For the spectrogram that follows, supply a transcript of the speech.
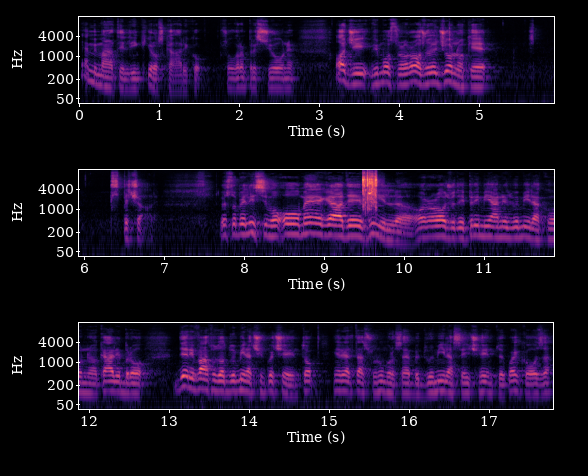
e a me mandate il link, io lo scarico, sovraimpressione. Oggi vi mostro l'orologio del giorno che è speciale. Questo bellissimo Omega de Ville, orologio dei primi anni 2000 con calibro derivato dal 2500, in realtà il suo numero sarebbe 2600 e qualcosa,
